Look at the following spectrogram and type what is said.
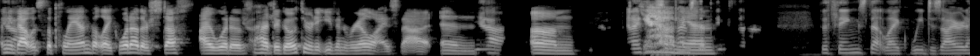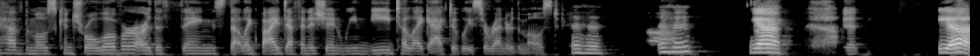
i mean Yeah. that was the plan but like what other stuff i would have Yeah. had to go through to even realize that and Yeah. um And I think Yeah, sometimes the things, that, the things that like we desire to have the most control over are the things that like by definition we need to like actively surrender the most. Mm-hmm. Um, mhm. yeah okay, It- Yeah.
